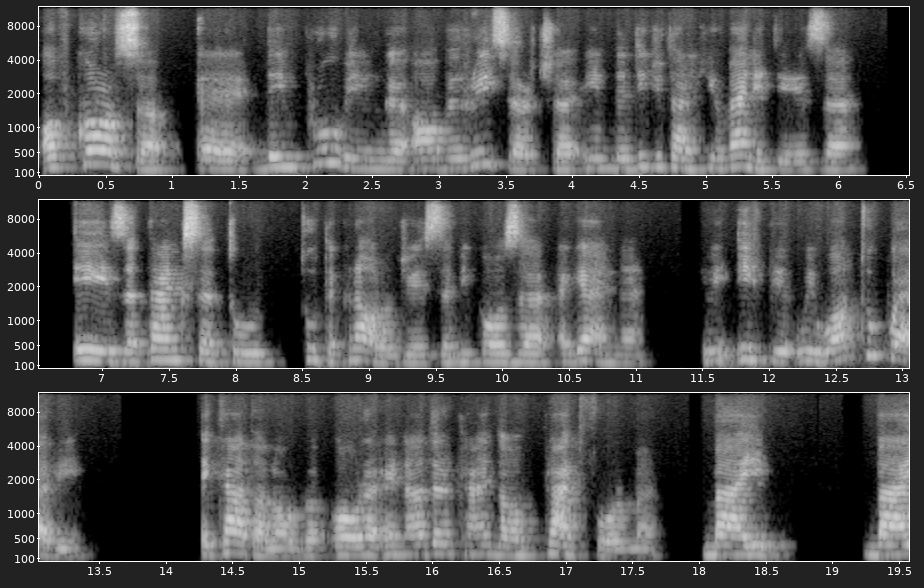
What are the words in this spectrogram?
of course, uh, the improving of research in the digital humanities uh, is thanks to two technologies because, uh, again, if we want to query a catalog or another kind of platform by by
